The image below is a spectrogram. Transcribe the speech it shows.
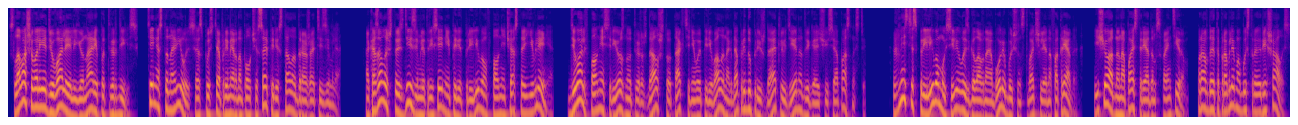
Слова шевалье Дюваля или Юнари подтвердились. Тень остановилась, а спустя примерно полчаса перестала дрожать и земля. Оказалось, что здесь землетрясение перед приливом вполне частое явление. Дюваль вполне серьезно утверждал, что так теневой перевал иногда предупреждает людей о надвигающейся опасности. Вместе с приливом усилилась головная боль у большинства членов отряда. Еще одна напасть рядом с фронтиром. Правда, эта проблема быстро решалась.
